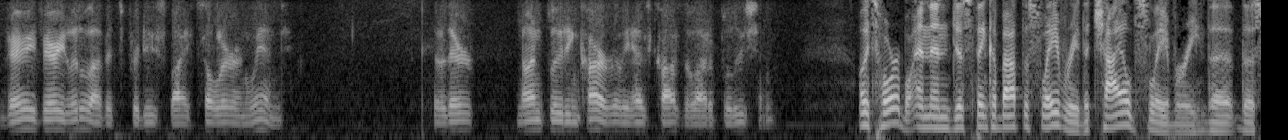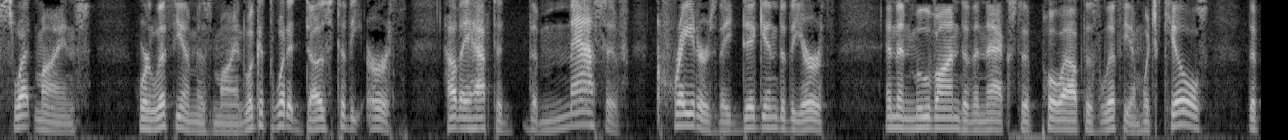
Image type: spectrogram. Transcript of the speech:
Very, very little of it's produced by solar and wind. So their non-polluting car really has caused a lot of pollution. Oh, it's horrible. And then just think about the slavery, the child slavery, the the sweat mines where lithium is mined. Look at what it does to the earth. How they have to the massive craters they dig into the earth and then move on to the next to pull out this lithium, which kills the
